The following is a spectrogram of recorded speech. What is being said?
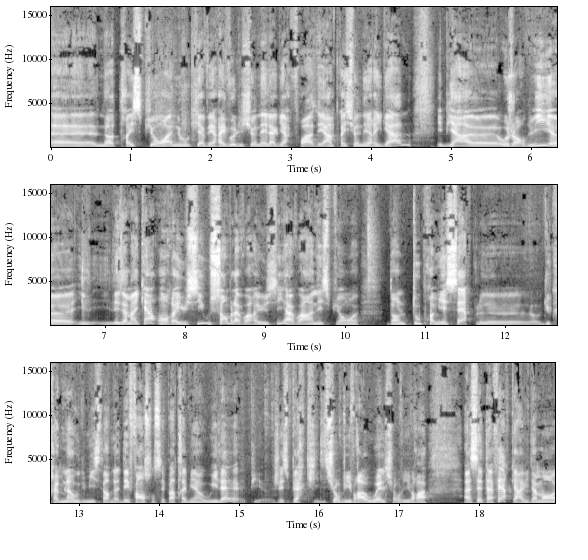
euh, notre espion à nous qui avait révolutionné la guerre froide et impressionné Reagan, eh bien euh, aujourd'hui, euh, les Américains ont réussi ou semblent avoir réussi à avoir un espion dans le tout premier cercle du Kremlin ou du ministère de la Défense. On ne sait pas très bien où il est. Et puis j'espère qu'il survivra ou elle survivra à cette affaire, car évidemment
